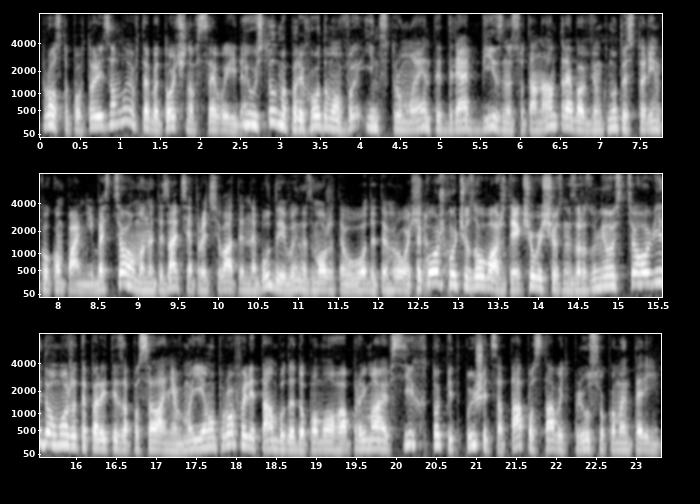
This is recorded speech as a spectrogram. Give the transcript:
Просто повторюй за мною, в тебе точно все вийде. І ось тут ми переходимо в інструменти для бізнесу, та нам треба ввімкнути сторінку компанії. Без цього монетизація працювати не буде, і ви не зможете виводити гроші. Також хочу зауважити, якщо ви щось не зрозуміли з цього відео, можете перейти за посиланням в моєму профілі. Там буде допомога. Приймаю всіх, хто підпишеться та поставить плюс у коментарі.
